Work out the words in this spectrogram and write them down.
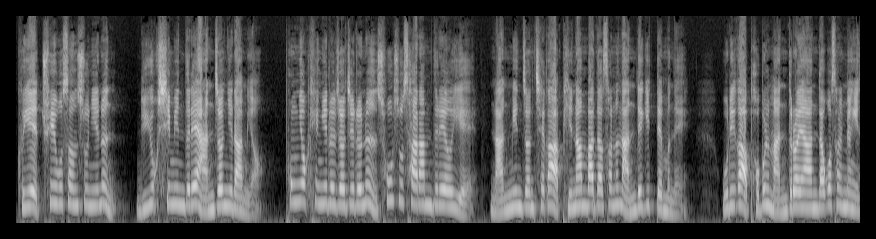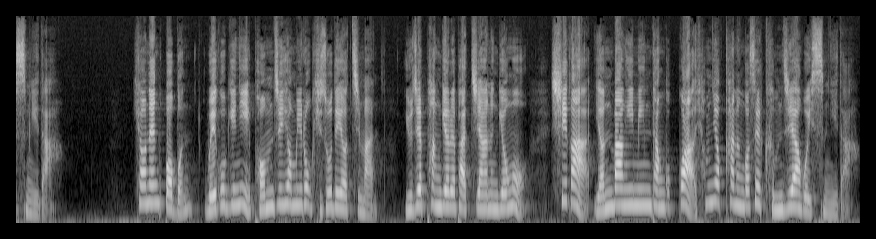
그의 최우선 순위는 뉴욕 시민들의 안전이라며 폭력 행위를 저지르는 소수 사람들에 의해 난민 전체가 비난받아서는 안 되기 때문에 우리가 법을 만들어야 한다고 설명했습니다. 현행법은 외국인이 범죄 혐의로 기소되었지만 유죄 판결을 받지 않은 경우 시가 연방이민 당국과 협력하는 것을 금지하고 있습니다.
